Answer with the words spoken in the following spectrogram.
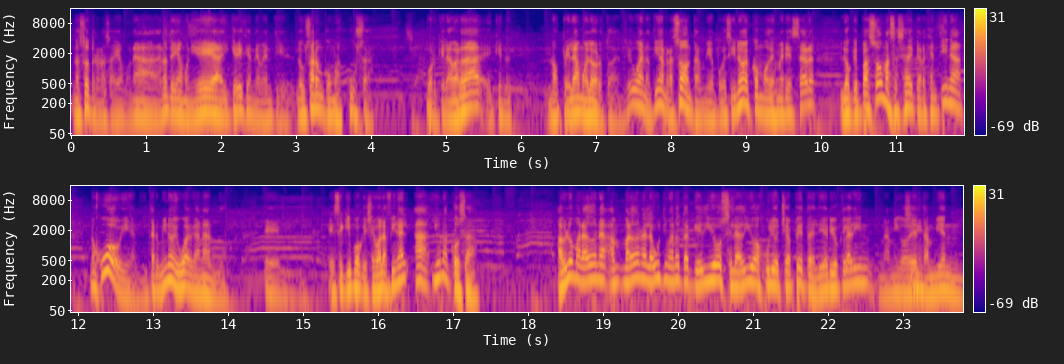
nosotros no sabíamos nada, no teníamos ni idea y que dejen de mentir. Lo usaron como excusa, porque la verdad es que nos pelamos el orto. Y bueno, tienen razón también, porque si no es como desmerecer lo que pasó, más allá de que Argentina no jugó bien y terminó igual ganando. Eh, ese equipo que llegó a la final. Ah, y una cosa. Habló Maradona, Maradona la última nota que dio se la dio a Julio Chiapeta del diario Clarín, un amigo de Sí. él también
